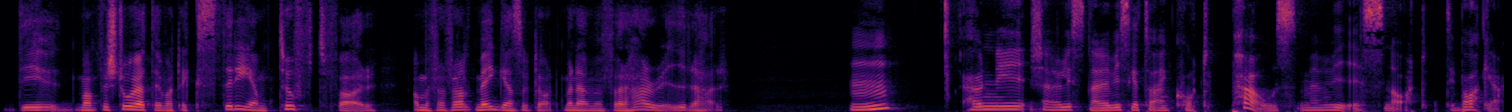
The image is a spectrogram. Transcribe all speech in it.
det, man förstår ju att det har varit extremt tufft för, ja men framförallt Meghan såklart, men även för Harry i det här. Mm. Hörni, kära lyssnare, vi ska ta en kort paus, men vi är snart tillbaka.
